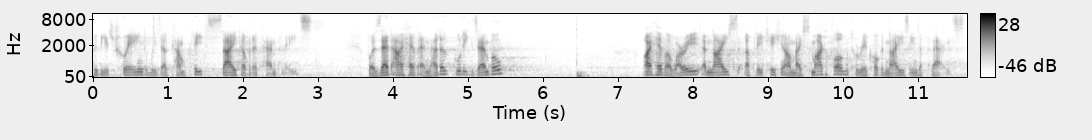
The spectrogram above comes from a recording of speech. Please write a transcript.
to be trained with a complete set of the templates. For that, I have another good example. I have a very nice application on my smartphone to recognizing the plants.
